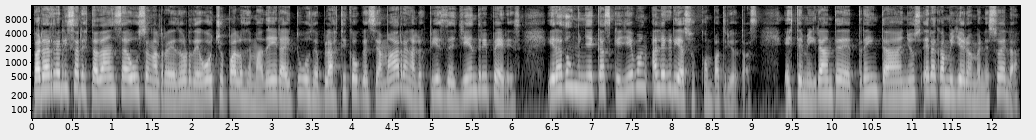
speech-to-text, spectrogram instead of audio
Para realizar esta danza usan alrededor de ocho palos de madera y tubos de plástico que se amarran a los pies de Yendri Pérez y las dos muñecas que llevan alegría a sus compatriotas. Este migrante de 30 años era camillero en Venezuela,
